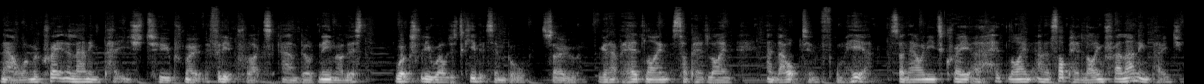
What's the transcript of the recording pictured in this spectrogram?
Now, when we're creating a landing page to promote affiliate products and build an email list, works really well just to keep it simple. So we're going to have a headline, subheadline, and our opt-in form here. So now I need to create a headline and a subheadline for our landing page.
